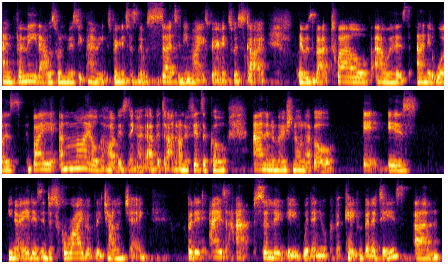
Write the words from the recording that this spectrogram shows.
And for me, that was one of the most empowering experiences. And it was certainly my experience with Sky. It was about 12 hours, and it was by a mile the hardest thing I've ever done on a physical and an emotional level. It is, you know, it is indescribably challenging, but it is absolutely within your capabilities. Um,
